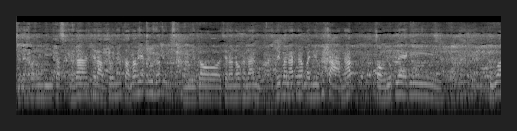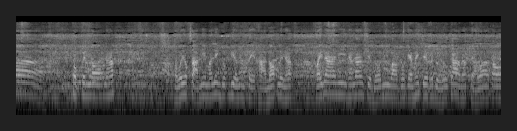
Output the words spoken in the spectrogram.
แสดงความยินดีกับทางด้านฉลามชล สามารถพยัคฆ์อรุณนะครับวันนี้ก็ชนะน็อกทางด้านเพชรพนัสนะครับไปในยกที่สามนะครับสองยกแรกนี่ถือว่า ตกเป็นรองนะครับ แต่ว่ายกสามนี่มาเล่งยกเดียวนี่เตะขาน็อกเลยนะครับ ไฟหน้านี่ทางด้านเสียโบทนี่วางโปรแกรมให้เจอกระด่วนเก้านะครับ แต่ว่าต้อง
